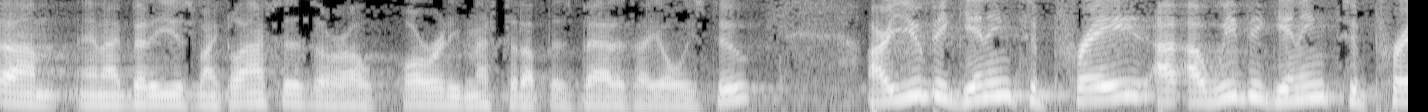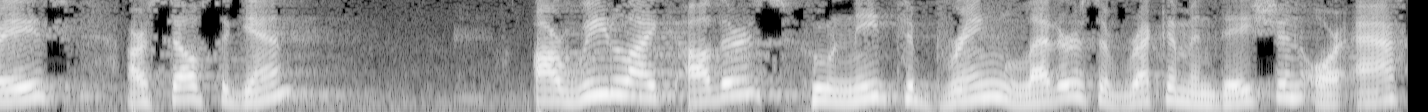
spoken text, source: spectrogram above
um, and I better use my glasses or I'll already mess it up as bad as I always do. Are you beginning to praise? Are we beginning to praise ourselves again? Are we like others who need to bring letters of recommendation or ask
